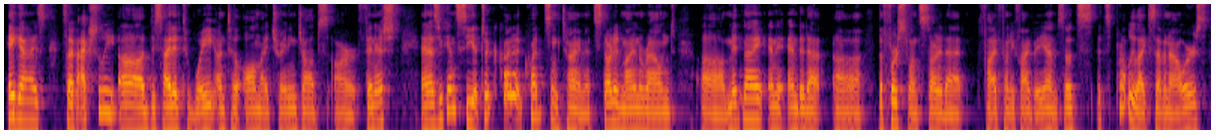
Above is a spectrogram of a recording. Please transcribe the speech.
Hey guys, so I've actually uh, decided to wait until all my training jobs are finished. And as you can see, it took quite, a, quite some time. It started mine around uh, midnight and it ended at, uh, the first one started at 5.25 a.m. So it's, it's probably like seven hours.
